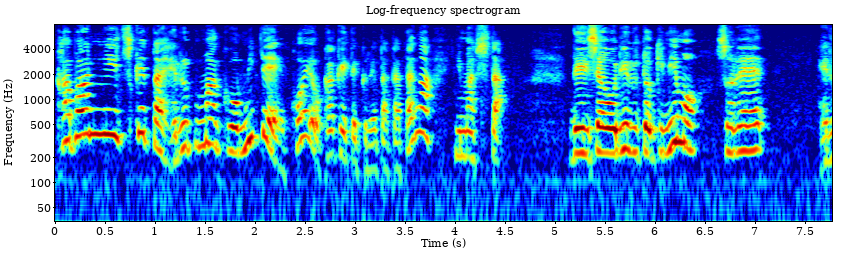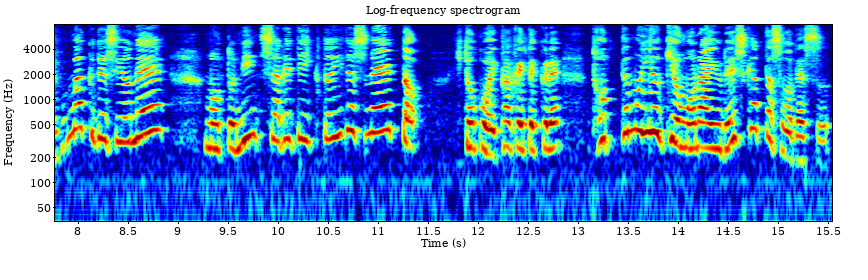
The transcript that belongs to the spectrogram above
カバンにつけたヘルプマークを見て声をかけてくれた方がいました。電車を降りる時にもそれヘルプマークですよね。もっと認知されていくといいですねと。一声かけてくれ。とっても勇気をもらい嬉しかったそうです。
